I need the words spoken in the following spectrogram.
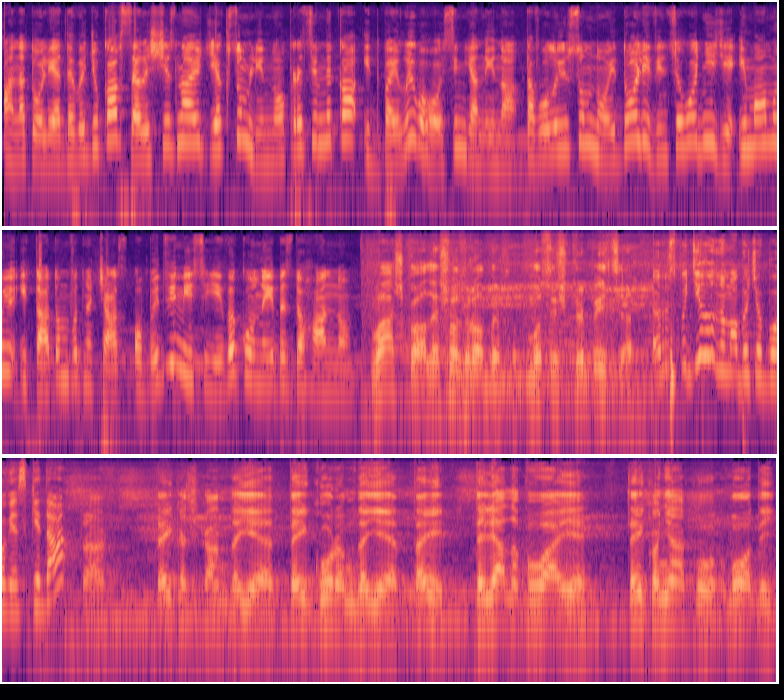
Анатолія Давидюка в селищі знають як сумлінного працівника і дбайливого сім'янина. Та волею сумної долі він сьогодні є і мамою, і татом водночас. Обидві місії виконує бездоганно. Важко, але що зробиш? Мусиш кріпитися. Розподілено, мабуть, обов'язки, да? Так. Та й качкам дає, та й курам дає, та й теля напуває, та й коняку водить,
